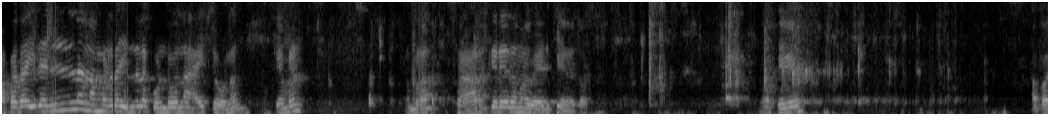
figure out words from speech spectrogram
അപ്പോൾ അതാ ഇതെല്ലാം നമ്മൾ ഇന്നലെ കൊണ്ടുവന്ന ഐറ്റമാണ് ഓക്കെ ഫ്രണ്ട്സ് നമ്മളെ ശാർക്കരയെ നമ്മൾ മേടിച്ചാണ് കേട്ടോ. ഓക്കെ അപ്പോൾ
